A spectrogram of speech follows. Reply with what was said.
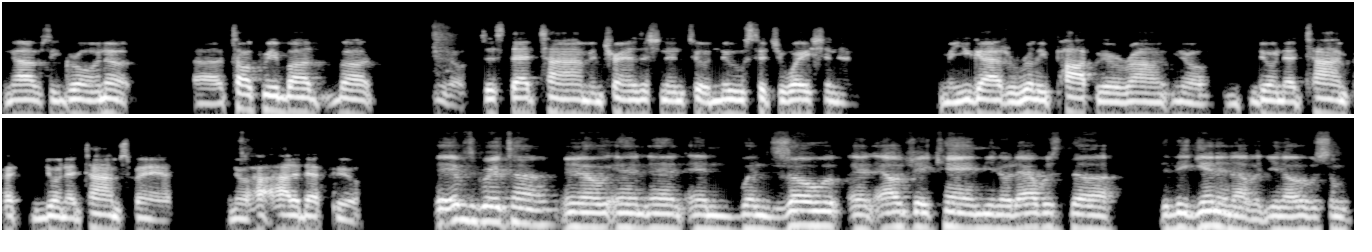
and obviously growing up. Uh, talk to me about about you know just that time and transitioning into a new situation. And I mean, you guys were really popular around you know during that time during that time span. You know, how, how did that feel? It was a great time, you know, and and and when Zo and LJ came, you know, that was the the beginning of it. You know, it was some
